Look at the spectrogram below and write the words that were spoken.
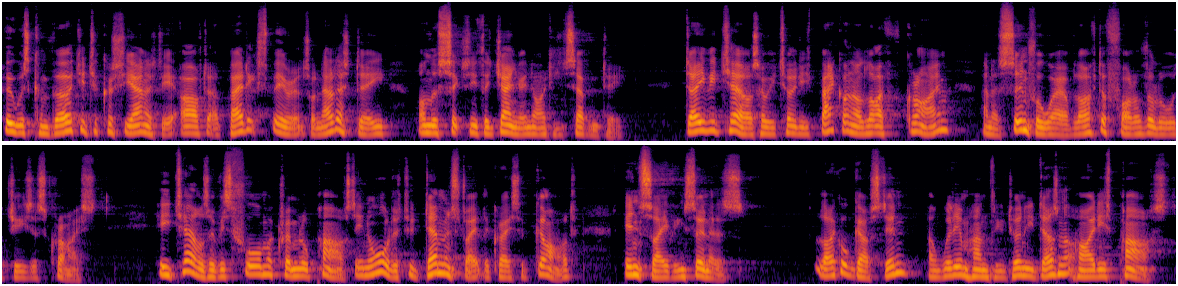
who was converted to Christianity after a bad experience on LSD on the 16th of January 1970. David tells how he turned his back on a life of crime and a sinful way of life to follow the Lord Jesus Christ. He tells of his former criminal past in order to demonstrate the grace of God in saving sinners. Like Augustine and William Huntington, he does not hide his past.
